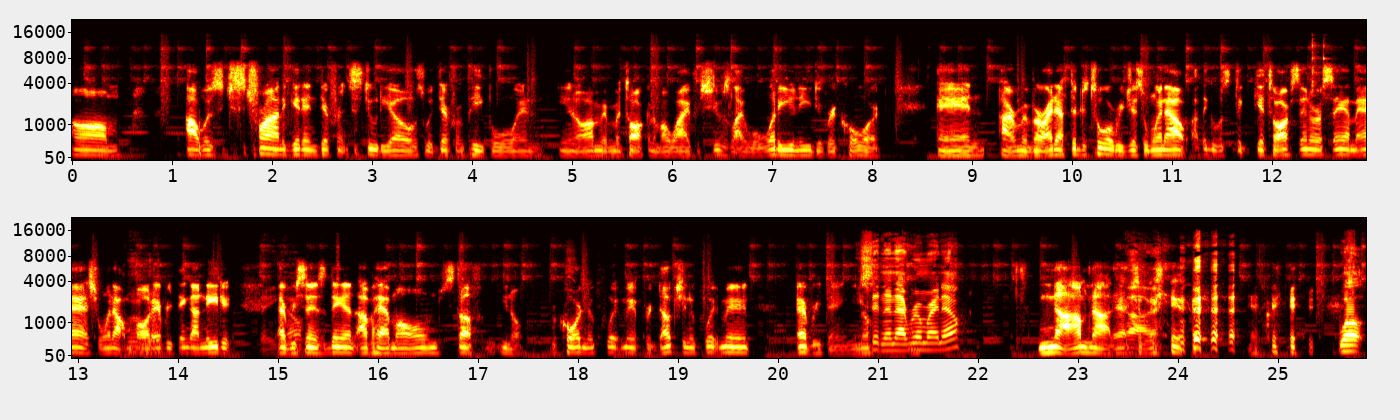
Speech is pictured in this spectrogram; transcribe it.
um, I was just trying to get in different studios with different people, and you know, I remember talking to my wife, and she was like, "Well, what do you need to record?" And I remember right after the tour, we just went out. I think it was the Guitar Center or Sam Ash. Went out and bought Mhm. everything I needed. Ever go. since then, I've had my own stuff. You know, recording equipment, production equipment, everything. You You know, sitting in that room right now? nah, I'm not actually. right. Well,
